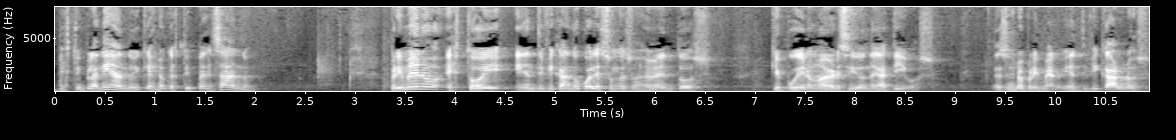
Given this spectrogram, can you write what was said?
yo estoy planeando y qué es lo que estoy pensando. Primero, estoy identificando cuáles son esos eventos que pudieron haber sido negativos. Eso es lo primero, identificarlos,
